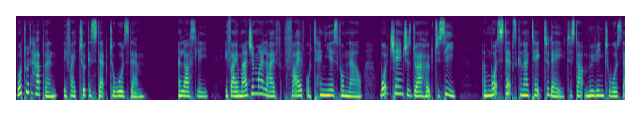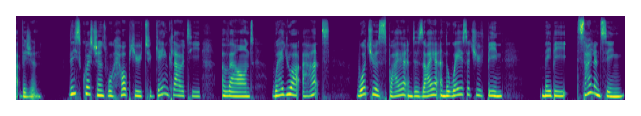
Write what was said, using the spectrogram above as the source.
What would happen if I took a step towards them? And lastly, if I imagine my life five or 10 years from now, what changes do I hope to see? And what steps can I take today to start moving towards that vision? These questions will help you to gain clarity around where you are at, what you aspire and desire, and the ways that you've been maybe silencing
